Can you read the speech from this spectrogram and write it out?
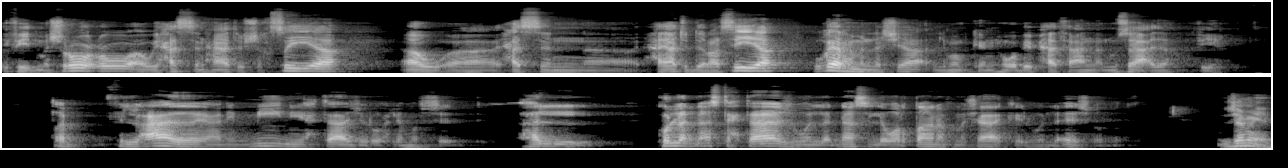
يفيد مشروعه أو يحسن حياته الشخصية أو آه، يحسن آه، حياته الدراسية وغيرها من الأشياء اللي ممكن هو بيبحث عن المساعدة فيها. طيب في العادة يعني مين يحتاج يروح لمرشد؟ هل كل الناس تحتاج ولا الناس اللي ورطانة في مشاكل ولا إيش بالضبط؟ جميل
